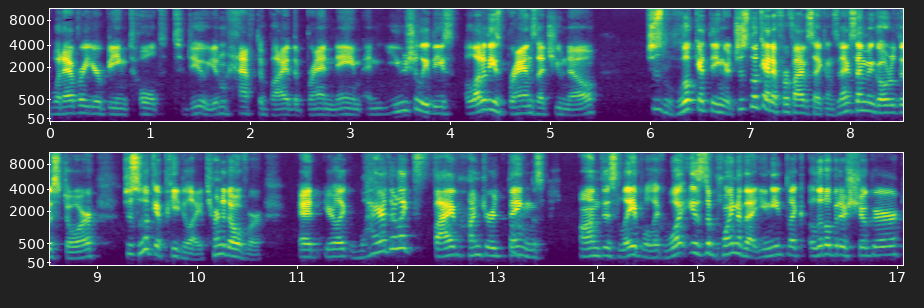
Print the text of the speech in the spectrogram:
whatever you're being told to do. You don't have to buy the brand name. And usually these a lot of these brands that you know, just look at the just look at it for five seconds. Next time you go to the store, just look at Pedialyte, turn it over, and you're like, why are there like 500 things on this label? Like, what is the point of that? You need like a little bit of sugar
